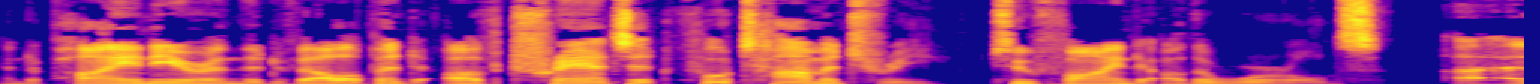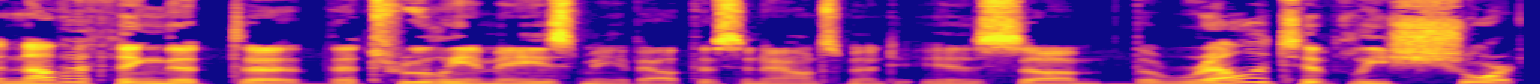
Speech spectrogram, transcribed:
and a pioneer in the development of transit photometry to find other worlds. Uh, another thing that uh, that truly amazed me about this announcement is um, the relatively short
